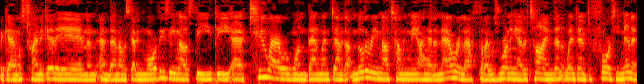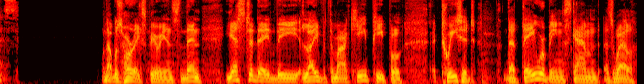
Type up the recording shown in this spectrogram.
again, was trying to get in and, and then I was getting more of these emails. The, the uh, two hour one then went down. I got another email telling me I had an hour left that I was running out of time. Then it went down to 40 minutes. That was her experience. And then yesterday, the Live at the Marquee people tweeted that they were being scammed as well.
